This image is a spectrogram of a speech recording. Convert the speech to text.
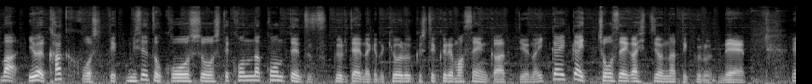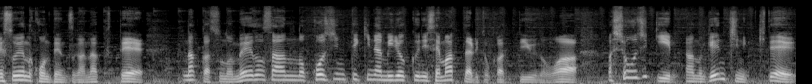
まあ、いわゆる確保して、店と交渉して、こんなコンテンツ作りたいんだけど、協力してくれませんかっていうのは、一回一回調整が必要になってくるんで、えそういうようなコンテンツがなくて、なんかそのメイドさんの個人的な魅力に迫ったりとかっていうのは、まあ、正直、あの、現地に来て、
